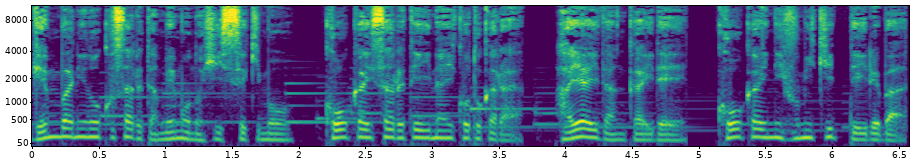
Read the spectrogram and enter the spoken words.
現場に残されたメモの筆跡も公開されていないことから早い段階で公開に踏み切っていれば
